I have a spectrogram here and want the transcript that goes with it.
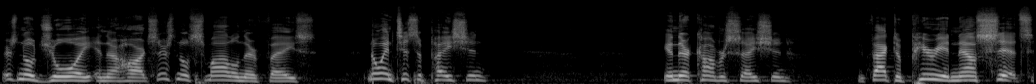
there's no joy in their hearts, there's no smile on their face, no anticipation in their conversation. In fact, a period now sits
